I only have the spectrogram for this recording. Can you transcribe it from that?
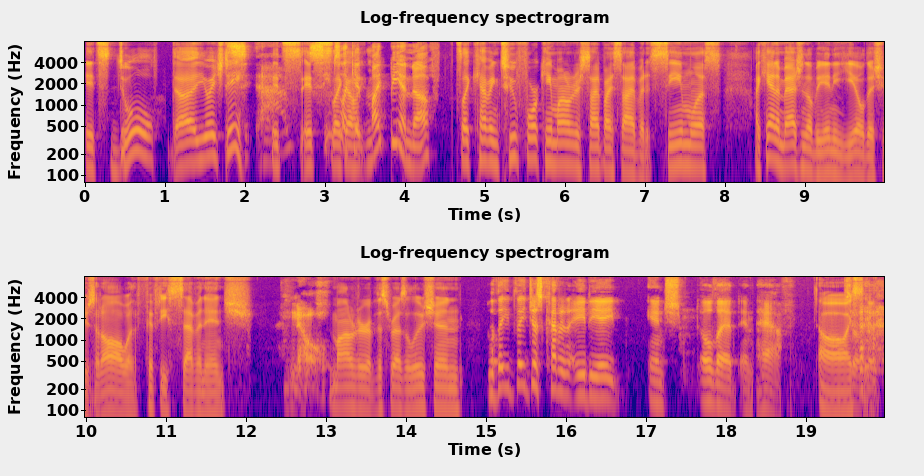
It's dual uh, UHD. It's it's Seems like, like, a, it might be enough. it's like having two 4K monitors side by side, but it's seamless. I can't imagine there'll be any yield issues at all with a 57 inch No. monitor of this resolution. Well, they they just cut an 88 inch OLED in half. Oh, I So see. that-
